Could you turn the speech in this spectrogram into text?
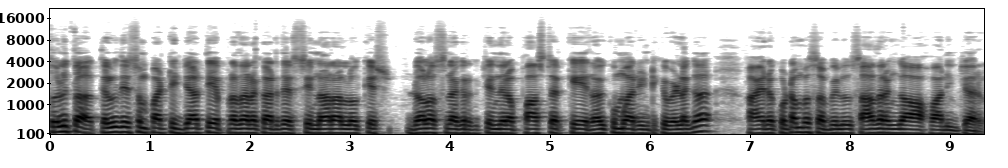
తొలుత తెలుగుదేశం పార్టీ జాతీయ ప్రధాన కార్యదర్శి నారా లోకేష్ డోలస్ నగర్కు చెందిన పాస్టర్ కె. రవికుమార్ ఇంటికి వెళ్ళగా ఆయన కుటుంబ సభ్యులు సాదరంగా ఆహ్వానించారు.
